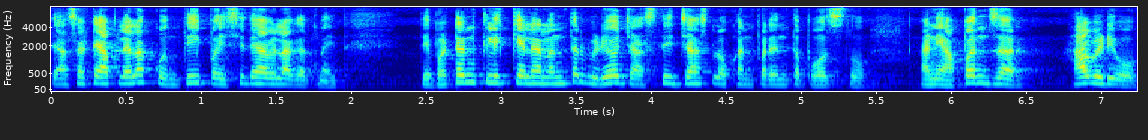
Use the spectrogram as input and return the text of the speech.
त्यासाठी आपल्याला कोणतेही पैसे द्यावे लागत नाहीत. ते बटन क्लिक केल्यानंतर व्हिडिओ जास्तीत जास्त लोकांपर्यंत पोहोचतो. आणि आपण जर हा व्हिडिओ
